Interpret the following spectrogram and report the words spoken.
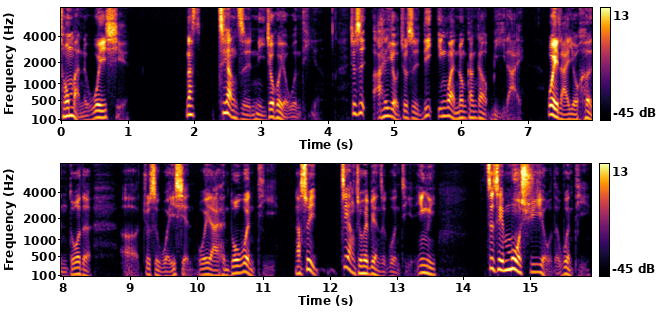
充满了威胁，那这样子你就会有问题了。就是还有就是，你因为弄刚刚未来未来有很多的呃，就是危险，未来很多问题，那所以这样就会变成个问题。因为这些莫须有的问题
